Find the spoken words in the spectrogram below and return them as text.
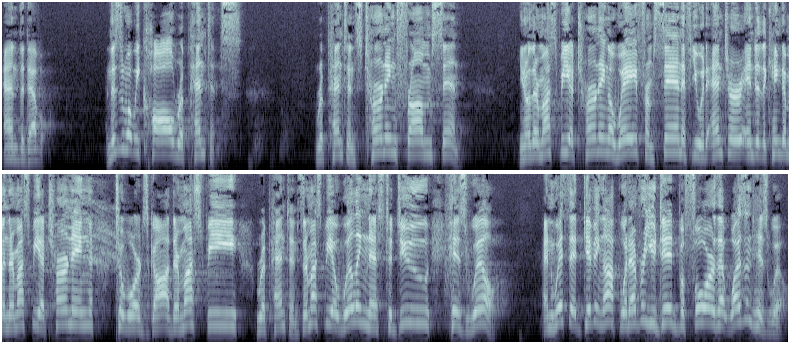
and the devil. And this is what we call repentance. Repentance, turning from sin. You know, there must be a turning away from sin if you would enter into the kingdom, and there must be a turning towards God. There must be repentance. There must be a willingness to do His will. And with it, giving up whatever you did before that wasn't His will.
